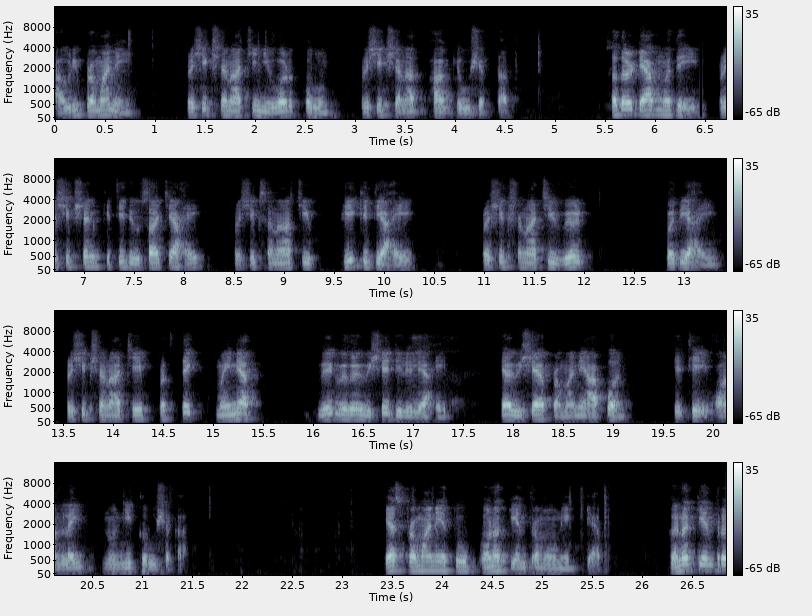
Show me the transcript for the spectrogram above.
आवडीप्रमाणे प्रशिक्षणाची निवड करून प्रशिक्षणात भाग घेऊ शकतात. सदर टॅबमध्ये प्रशिक्षण किती दिवसाचे आहे? प्रशिक्षणाची फी किती आहे? प्रशिक्षणाची वेळ कधी आहे? प्रशिक्षणाचे प्रत्येक महिन्यात वेगवेगळे विषय दिलेले आहेत. त्या विषयाप्रमाणे आपण तेथे ऑनलाईन नोंदणी करू शका. त्याचप्रमाणे तो गणक यंत्र म्हणून एक टॅब. गणक यंत्र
